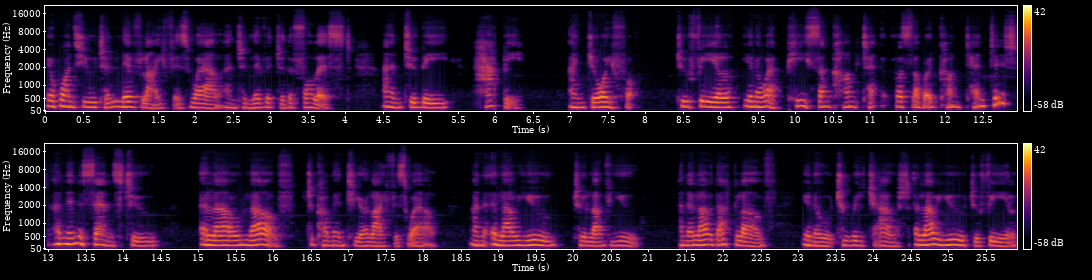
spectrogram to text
it wants you to live life as well and to live it to the fullest and to be happy and joyful, to feel, you know, at peace and content. What's the word? Contented. And in a sense, to allow love to come into your life as well and allow you to love you and allow that love, you know, to reach out, allow you to feel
